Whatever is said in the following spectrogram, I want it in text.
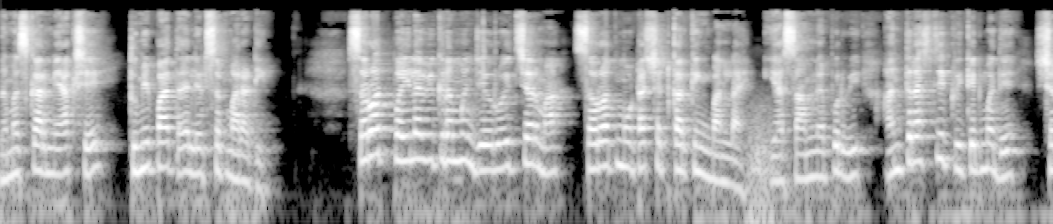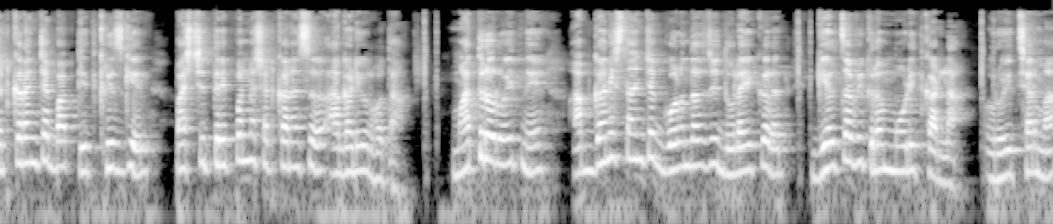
नमस्कार मी अक्षय. तुम्ही पाहताय लेट्सअप मराठी. सर्वात पहिला विक्रम म्हणजे रोहित शर्मा सर्वात मोठा षटकार किंग बनलाय या सामन्यापूर्वी आंतरराष्ट्रीय क्रिकेटमध्ये षटकारांच्या बाबतीत ख्रिस गेल पाचशे त्रेपन्न षटकारांसह आघाडीवर होता. मात्र रोहितने अफगाणिस्तानच्या गोलंदाजाची धुलाई करत गेलचा विक्रम मोडीत काढला. रोहित शर्मा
